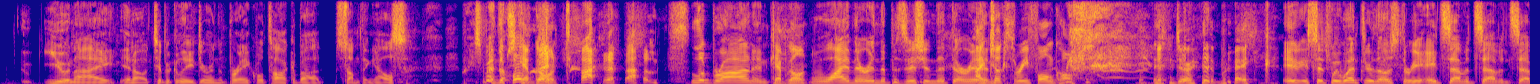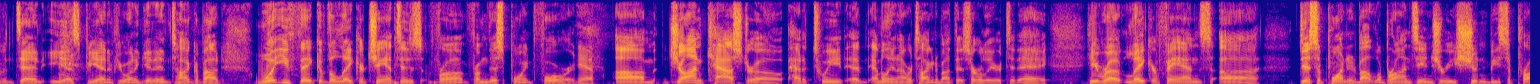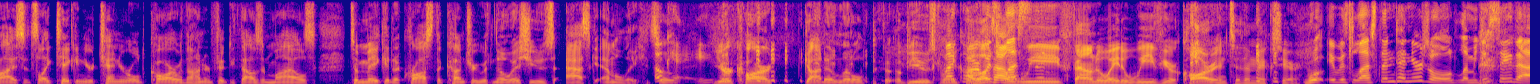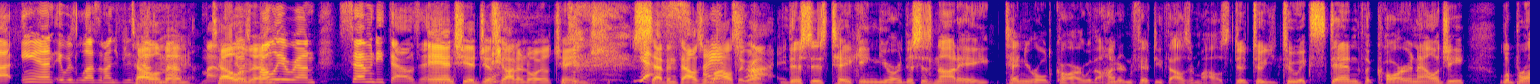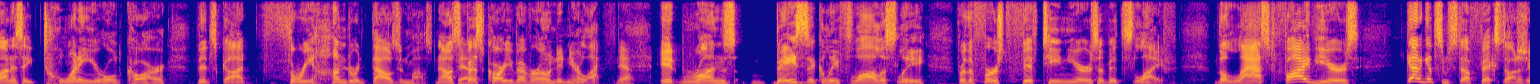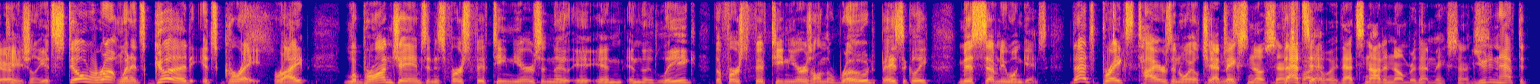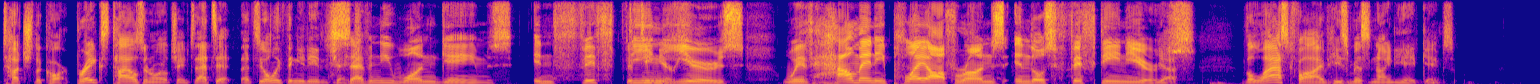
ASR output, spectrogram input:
You and I, you know, typically during the break, we'll talk about something else. We spent the whole kept going. talking about LeBron and Kept going. why they're in the position that they're in. I took three phone calls. during the break. It- since we went through those three, 877-710 ESPN if you want to get in and talk about what you think of the Laker chances from from this point forward. Yeah. Um, John Castro had a tweet. Emily and I were talking about this earlier today. He wrote, Laker fans uh, disappointed about LeBron's injury shouldn't be surprised. It's like taking your 10-year-old car with 150,000 miles to make it across the country with no issues. Ask Emily. So Okay. your car got a little abused My right car I love how less we found a way to weave your car into the mix here. Well, It was less than 10 years old. Let me just say that. And it was less than 150,000 Tell 'em, Em. mi- miles. Tell It was 'em, Em. probably around 70,000. And she had just got an oil change Yes, seven thousand miles ago. This is taking your. This is not a ten-year-old car with 150,000 miles. To, to to extend the car analogy, LeBron is a 20-year-old car that's got 300,000 miles. Now it's Yeah. the best car you've ever owned in your life. Yeah. it runs basically flawlessly for the first 15 years of its life. The last five years. You got to get some stuff fixed on it Sure. occasionally. It's still run when it's good. It's great, right? LeBron James in his first 15 years in the in in the league, the first 15 years on the road, basically missed 71 games. That's brakes, tires, and oil changes. That makes no sense. That's by it. the way, that's not a number that makes sense. You didn't have to touch the car. Brakes, tiles, and oil change. That's it. That's the only thing you need to change. Seventy-one games in 15, 15 years. years. with how many playoff runs in those fifteen years? Yes. The last five, he's missed 98 games.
